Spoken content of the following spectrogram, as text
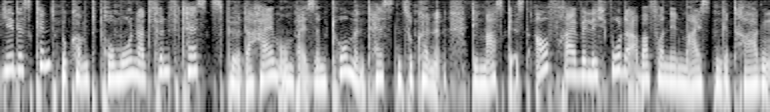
Jedes Kind bekommt pro Monat fünf Tests für daheim, um bei Symptomen testen zu können. Die Maske ist auch freiwillig, wurde aber von den meisten getragen.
